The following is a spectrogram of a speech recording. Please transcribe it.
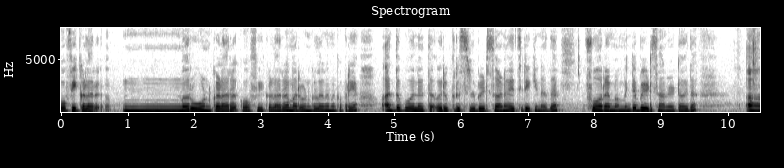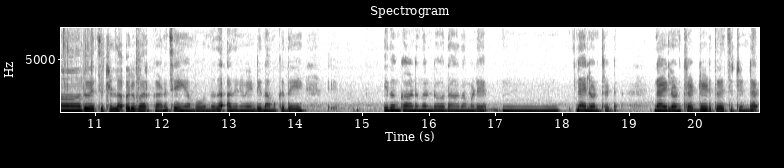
coffee colour maroon colour coffee colour maroon colour എന്നൊക്കെ പറയാം. അതുപോലത്തെ ഒരു ക്രിസ്റ്റൽ ബീഡ്സാണ് വെച്ചിരിക്കുന്നത്. ഫോർ എം എമ്മിന്റെ ബീഡ്സാണ് കേട്ടോ ഇത്. അത് വെച്ചിട്ടുള്ള ഒരു വർക്കാണ് ചെയ്യാൻ പോകുന്നത്. അതിനുവേണ്ടി നമുക്കിത് ഇതും കാണുന്നുണ്ടോ? അതാ നമ്മുടെ നൈലോൺ ത്രെഡ്. നൈലോൺ ത്രെഡ് എടുത്ത് വെച്ചിട്ടുണ്ട്.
